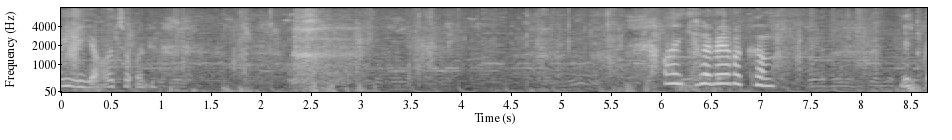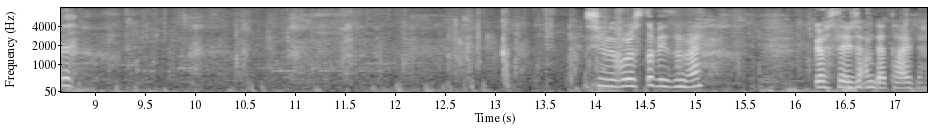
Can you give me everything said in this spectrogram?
Ay ya çok acı. Ay kelebeğe bakın. Gitti. Şimdi burası da bizim ev. Göstereceğim detaylı.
